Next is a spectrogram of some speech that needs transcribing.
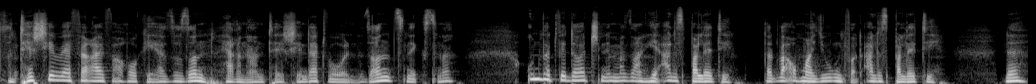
so ein Täschchen wäre für Ralf auch okay. Also so ein Herrenhandtäschchen, das wohl. Sonst nichts, ne? Und was wir Deutschen immer sagen, hier alles Paletti. Das war auch mal Jugendwort, alles Paletti. Ne?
